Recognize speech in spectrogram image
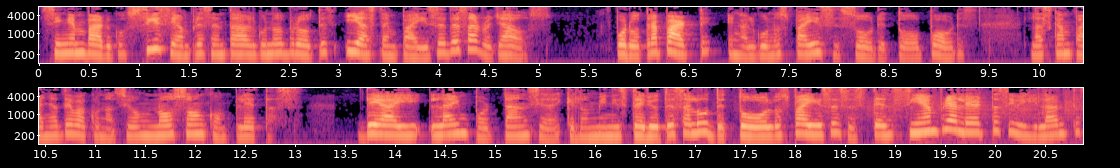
Sin embargo, sí se han presentado algunos brotes y hasta en países desarrollados. Por otra parte, en algunos países, sobre todo pobres, las campañas de vacunación no son completas. De ahí la importancia de que los ministerios de salud de todos los países estén siempre alertas y vigilantes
